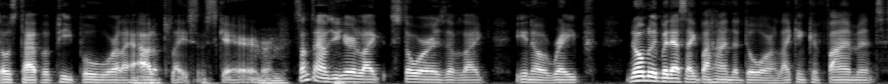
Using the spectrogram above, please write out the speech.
those type of people who are like out mm-hmm. of place and scared. Or sometimes you hear like stories of like you know rape. Normally, but that's like behind the door, like in confinement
